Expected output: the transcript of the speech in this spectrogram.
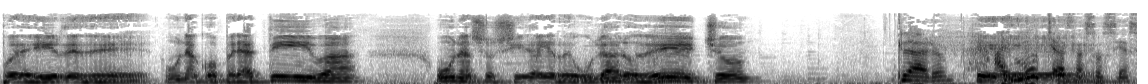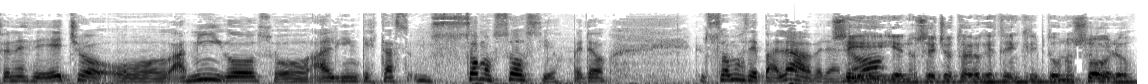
puede ir desde una cooperativa, una sociedad irregular o de hecho, Claro. Eh, Hay muchas asociaciones de hecho, o amigos, o alguien que está. Somos socios, pero somos de palabra, sí, ¿no? y en los hechos tal vez que está inscrito uno solo,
